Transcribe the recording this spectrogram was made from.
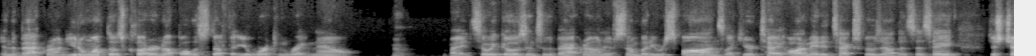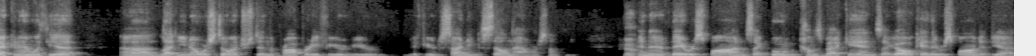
in the background. You don't want those cluttering up all the stuff that you're working right now. Right. So it goes into the background. If somebody responds, like your te- automated text goes out that says, Hey, just checking in with you, uh, letting you know we're still interested in the property if you're, you're if you're deciding to sell now or something. Yeah. And then if they respond, it's like boom, it comes back in. It's like, oh, okay, they responded. Yeah.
